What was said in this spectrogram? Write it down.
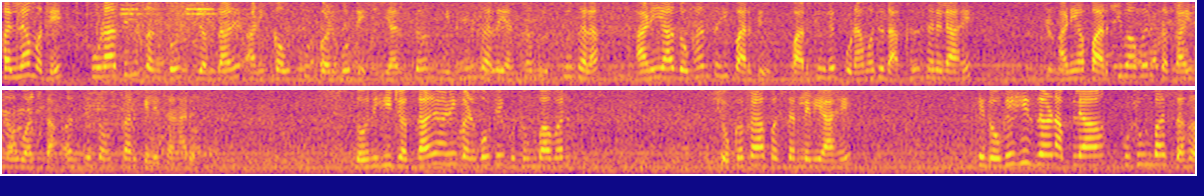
हल्ल्यामध्ये पुण्यातील संतोष जगदाळे आणि कौस्तुभ गणबोटे यांचं निधन झालं यांचा मृत्यू झाला. आणि या दोघांचंही पार्थिव पार्थिव हे पुण्यामध्ये दाखल झालेलं आहे. आणि या पार्थिवावर सकाळी नऊ वाजता अंत्यसंस्कार केले जाणार आहेत. दोन्हीही जगदाळे आणि गणबोटे कुटुंबावर शोककळा पसरलेली आहे. हे दोघेही जण आपल्या कुटुंबासह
